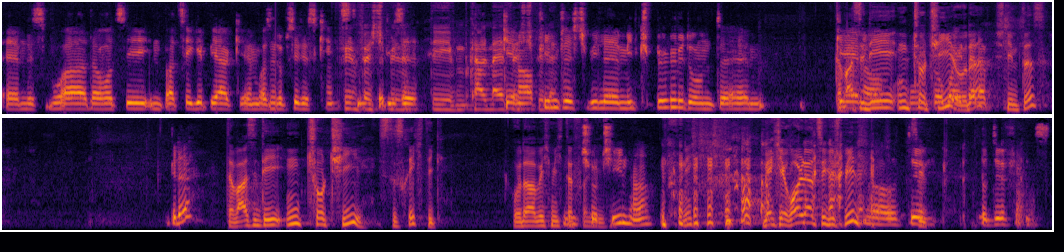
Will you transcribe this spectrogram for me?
das war, da hat sie in Bad Segeberg, ähm, weiß nicht, ob sie das kennt. Filmfestspiele, die Genau, Karl-May-Festspiele. Filmfestspiele mitgespielt und ähm, Da war sie genau. die in Chochi, ich oder? der- Stimmt das? Bitte? Da war sie die in Chochi, ist das richtig? Oder habe ich mich da verlesen? Chochi, ne? Nicht? Welche Rolle hat sie gespielt? Ja, die, da dürfen uns-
